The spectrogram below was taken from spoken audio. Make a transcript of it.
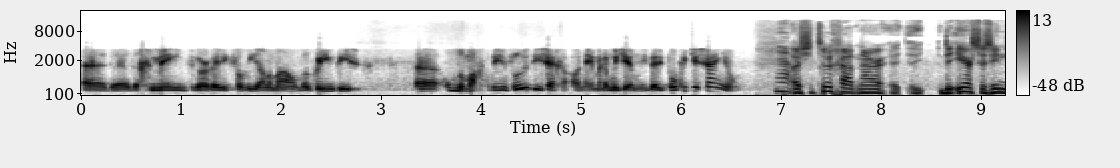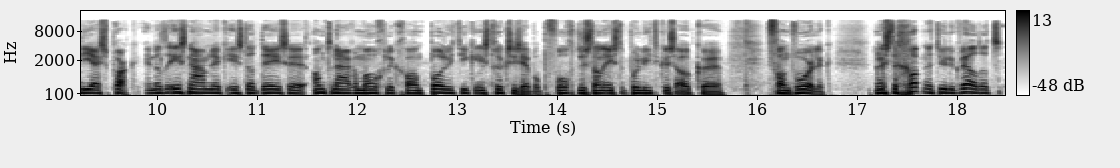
eh, de, de gemeente, door weet ik veel wie allemaal, door Greenpeace, eh, om de macht te beïnvloeden, die zeggen, oh nee, maar dan moet je helemaal niet bij die poppetjes zijn, joh. Als je teruggaat naar eh, de eerste zin die jij sprak... en dat is namelijk is dat deze ambtenaren mogelijk gewoon politieke instructies hebben opgevolgd... dus dan is de politicus ook eh, verantwoordelijk. Dan is de grap natuurlijk wel dat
